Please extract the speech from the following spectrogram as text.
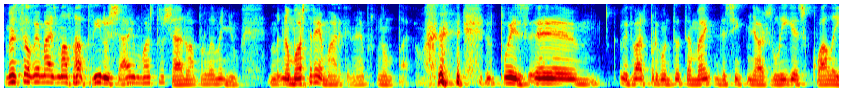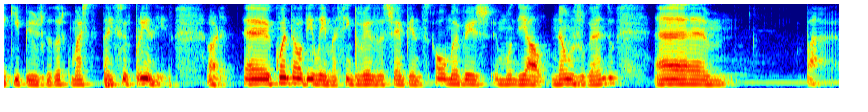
Mas se houver mais malta a pedir o chá, eu mostro o chá, não há problema nenhum. Não mostrei a marca, não é? Porque não me pagam. Depois, uh, o Eduardo perguntou também das 5 melhores ligas, qual a equipa e o jogador que mais te tem surpreendido. Ora, uh, quanto ao dilema, 5 vezes a Champions ou uma vez Mundial não jogando, uh, pá,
